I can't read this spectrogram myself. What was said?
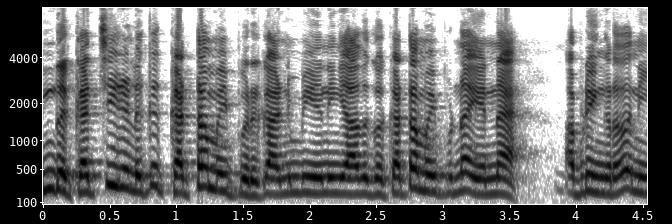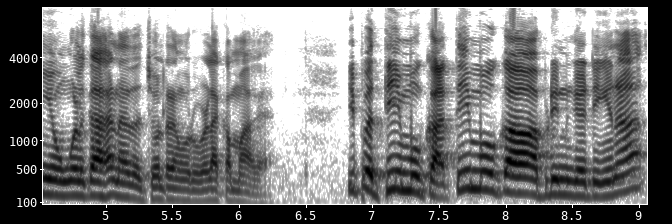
இந்த கட்சிகளுக்கு கட்டமைப்பு இருக்கா? நீங்க நீங்க அதுக்கு கட்டமைப்புனா என்ன? அப்படிங்கிறத நீங்க உங்களுக்காக நான் அதை சொல்றேன் ஒரு விளக்கமாக. இப்ப திமுக திமுக அப்படின்னு கேட்டிங்கன்னா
